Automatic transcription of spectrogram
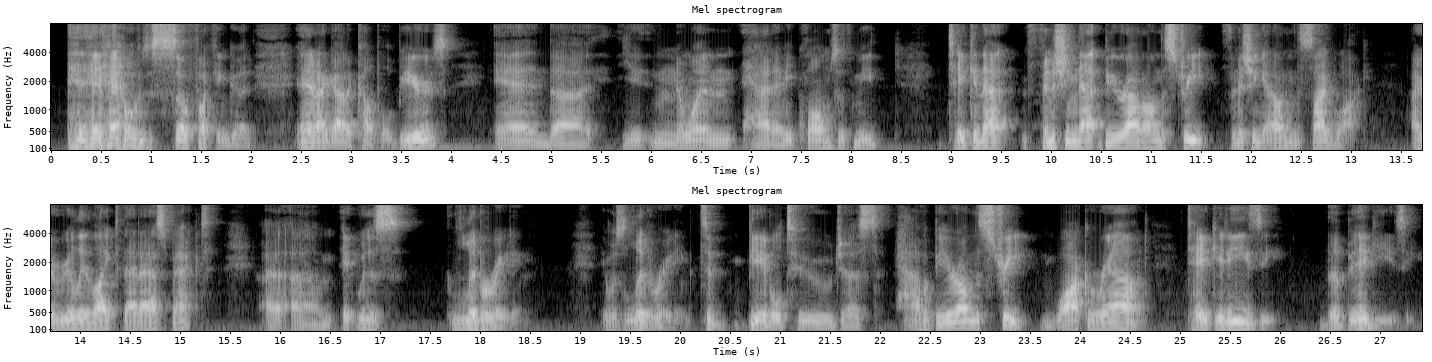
it was so fucking good. And I got a couple beers, and uh, you, no one had any qualms with me taking that, finishing that beer out on the street, finishing it out on the sidewalk. I really liked that aspect. Uh, um, it was liberating. It was liberating to be able to just have a beer on the street, walk around, take it easy, the big easy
